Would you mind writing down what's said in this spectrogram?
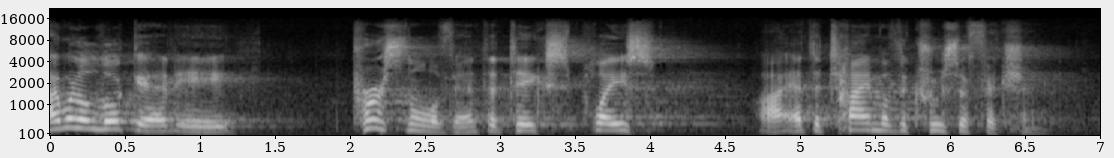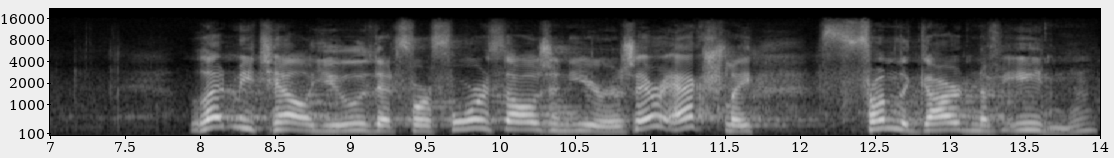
I want to look at a personal event that takes place uh, at the time of the crucifixion. Let me tell you that for 4,000 years, actually from the Garden of Eden,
